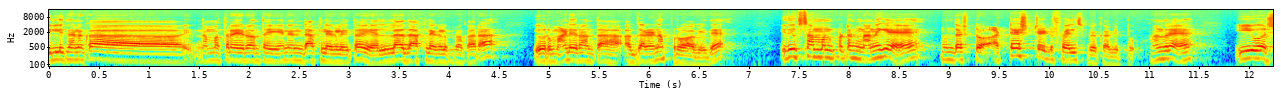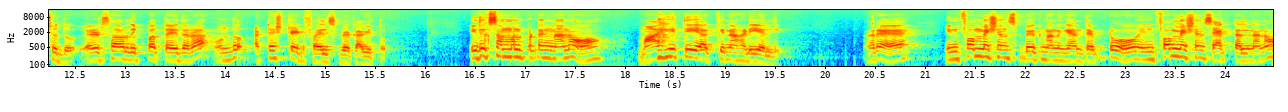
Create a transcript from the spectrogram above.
ಇಲ್ಲಿ ತನಕ ನಮ್ಮ ಹತ್ರ ಇರೋಂಥ ಏನೇನು ದಾಖಲೆಗಳಿತ್ತೋ ಎಲ್ಲ ದಾಖಲೆಗಳ ಪ್ರಕಾರ ಇವರು ಮಾಡಿರೋಂಥ ಹಗರಣ ಪ್ರೂವ್ ಆಗಿದೆ. ಇದಕ್ಕೆ ಸಂಬಂಧಪಟ್ಟಂಗೆ ನನಗೆ ಒಂದಷ್ಟು ಅಟೆಸ್ಟೆಡ್ ಫೈಲ್ಸ್ ಬೇಕಾಗಿತ್ತು. ಅಂದರೆ ಈ ವರ್ಷದ್ದು ಎರಡು ಸಾವಿರದ ಇಪ್ಪತ್ತೈದರ ಒಂದು ಅಟೆಸ್ಟೆಡ್ ಫೈಲ್ಸ್ ಬೇಕಾಗಿತ್ತು. ಇದಕ್ಕೆ ಸಂಬಂಧಪಟ್ಟಂಗೆ ನಾನು ಮಾಹಿತಿ ಹಕ್ಕಿನ ಅಡಿಯಲ್ಲಿ, ಅಂದರೆ ಇನ್ಫಾರ್ಮೇಷನ್ಸ್ ಬೇಕು ನನಗೆ ಅಂತ ಹೇಳ್ಬಿಟ್ಟು ಇನ್ಫಾರ್ಮೇಷನ್ಸ್ ಆ್ಯಕ್ಟಲ್ಲಿ ನಾನು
